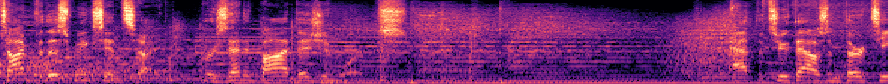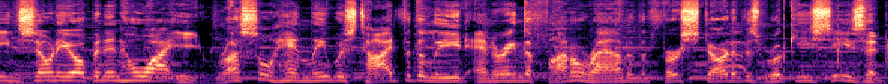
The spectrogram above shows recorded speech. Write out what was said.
Time for this week's Insight, presented by VisionWorks. At the 2013 Sony Open in Hawaii, Russell Henley was tied for the lead entering the final round of the first start of his rookie season,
